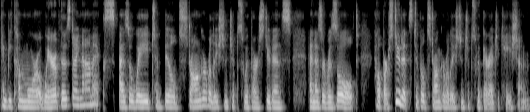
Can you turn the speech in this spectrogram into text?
can become more aware of those dynamics as a way to build stronger relationships with our students and as a result help our students to build stronger relationships with their education.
